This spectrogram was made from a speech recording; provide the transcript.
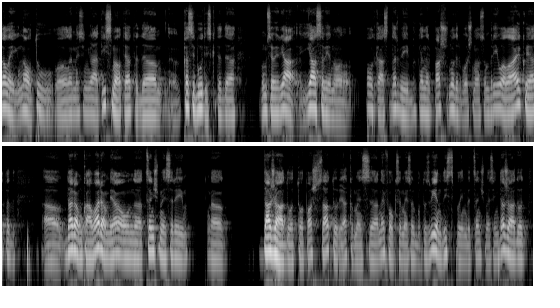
galīgi nav tuvu, lai mēs viņu varētu izsmelt. Ja, tad, kas ir būtiski? Tad mums jau ir jā, jāsavieno podkāstu darbība gan ar pašu nodarbošanos un brīvo laiku. Ja, tad darām, kā varam, ja, un cenšamies arī dažādot to pašu saturu. Ja, mēs nefokusējamies varbūt uz vienu disciplīnu, bet cenšamies viņu dažādot.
